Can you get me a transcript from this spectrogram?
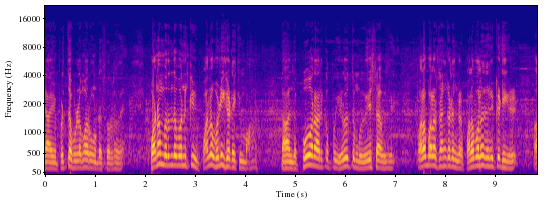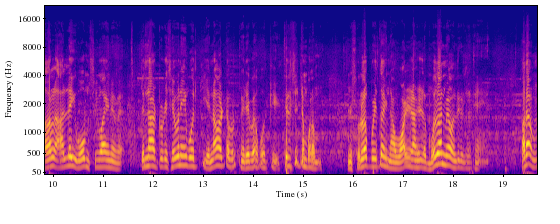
நான் என் பிடித்த பிள்ளை மாதிரி உன்ட்ட சொல்கிறேன் பணம் இருந்தவனுக்கு பல வழி கிடைக்குமா? நான் இந்த பூவராக இருக்க போய் எழுபத்தொம்பது வயசாகுது பல பல சங்கடங்கள் பல பல நெருக்கடிகள். அல் அல்லை ஓம் சிவாயினவன் தென்னாட்டுடைய சிவனை போற்றி என்னாட்டவருக்கு நிறைவாக போற்றி திருச்சிற்றம்பலம் என்று சொல்லப்போய் போய் தான் நான் வாழ்நாளில் முதன்மையாக வந்துக்கிட்டு இருக்கேன். அறம்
